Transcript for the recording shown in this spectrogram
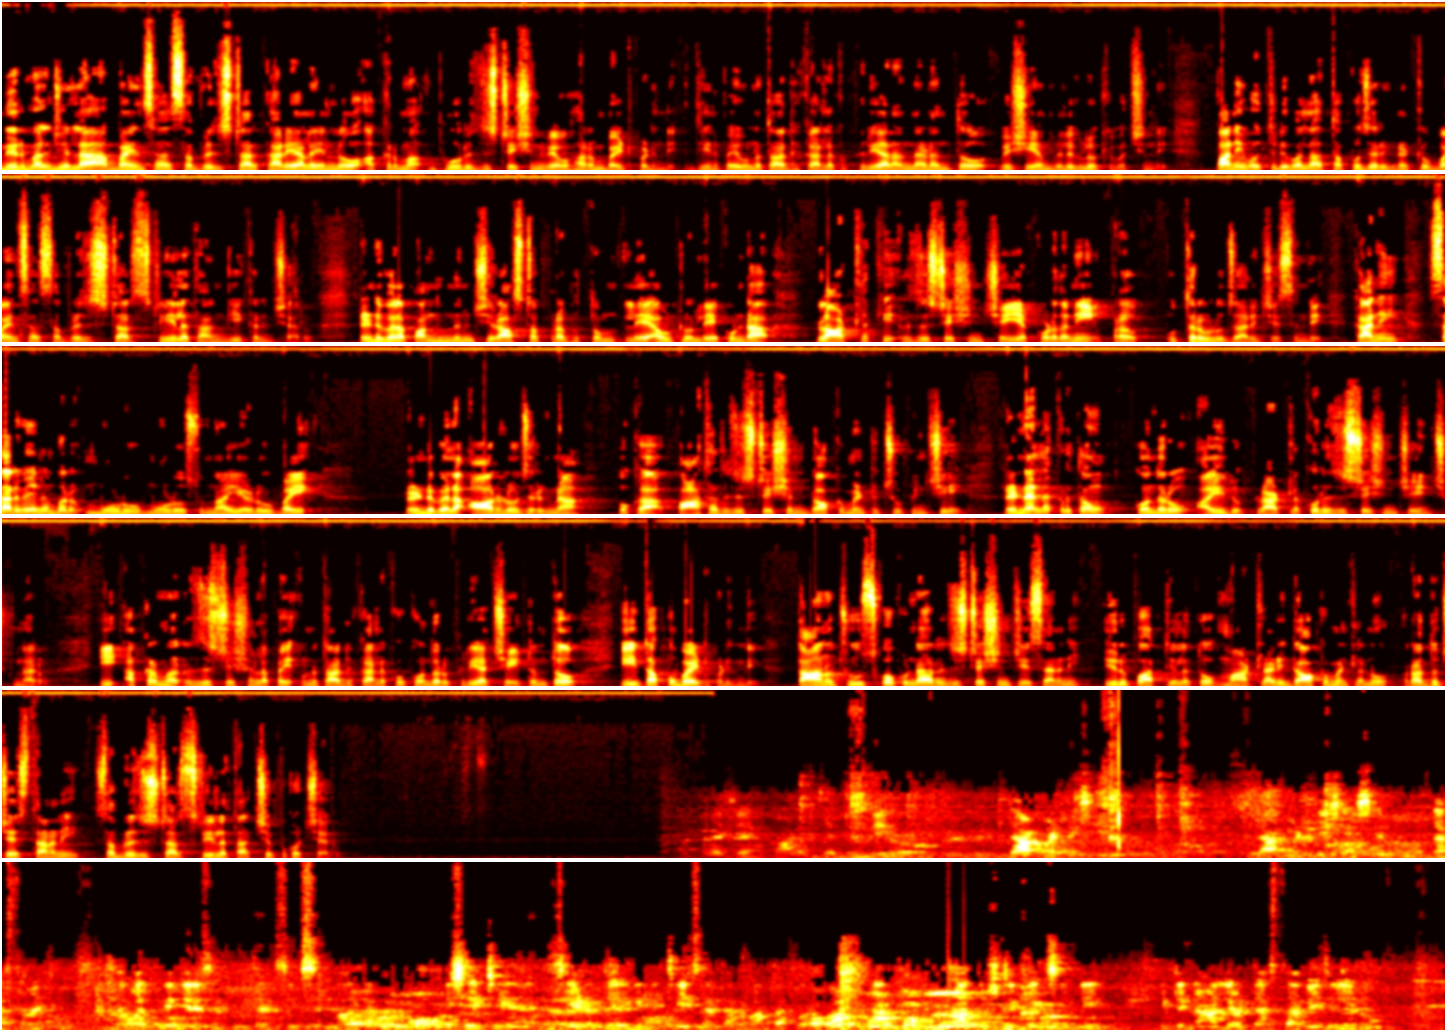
నిర్మల్ జిల్లా Bhainsa sub registrar కార్యాలయంలో అక్రమ భూ రిజిస్ట్రేషన్ వ్యవహారం బయటపడింది. దీనిపై ఉన్నతాధికారులకు ఫిర్యాదు అందడంతో విషయం వెలుగులోకి వచ్చింది. పని ఒత్తిడి వల్ల తప్పు జరిగినట్లు బైన్సా సబ్ రిజిస్టార్ శ్రీలత అంగీకరించారు. రెండు వేల పంతొమ్మిది నుంచి రాష్ట్ర ప్రభుత్వం లేఅవుట్లు లేకుండా ప్లాట్లకి రిజిస్ట్రేషన్ చేయకూడదని ఉత్తర్వులు జారీ చేసింది. కానీ సర్వే నంబర్ మూడు మూడు సున్నా ఏడు బై రెండు వేల ఆరులో జరిగిన ఒక పాత రిజిస్ట్రేషన్ డాక్యుమెంట్ చూపించి రెండేళ్ళ క్రితం కొందరు ఐదు ప్లాట్లకు రిజిస్ట్రేషన్ చేయించుకున్నారు. ఈ అక్రమ రిజిస్ట్రేషన్లపై ఉన్నతాధికారులకు కొందరు ఫిర్యాదు చేయడంతో ఈ తప్పు బయటపడింది. తాను చూసుకోకుండా రిజిస్ట్రేషన్ చేశానని ఇరు పార్టీలతో మాట్లాడి డాక్యుమెంట్లను రద్దు చేస్తానని సబ్ రిజిస్ట్రార్ శ్రీలత చెప్పుకొచ్చారు. కావడం జరిగింది. Document document registration దస్తావేజ్ double three zero seven two thousand six ద్వారా రిజిస్టర్ చేయడం జరిగింది. చేసిన తర్వాత పొరపాటున దృష్టికి వచ్చింది. ఇటు నాలుగు దస్తావేజులను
